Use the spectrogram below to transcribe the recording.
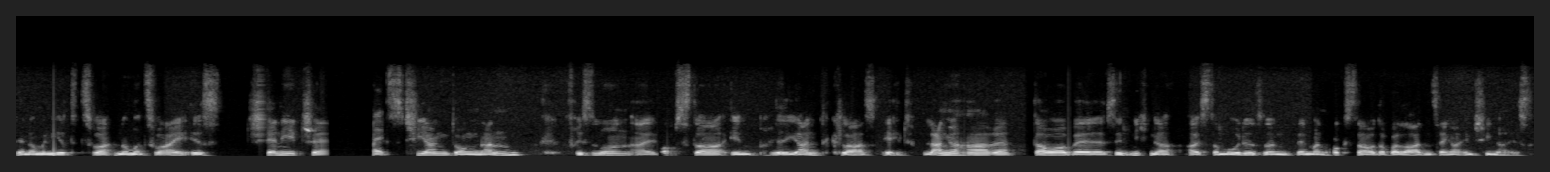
Der nominierte zwei, Nummer zwei ist Jenny Chen als Chiang Dong-nan, Frisuren als Popstar in Brillant Class 8. Lange Haare, Dauerwelle sind nicht nur aus der Mode, sondern wenn man Rockstar oder Balladensänger in China ist.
